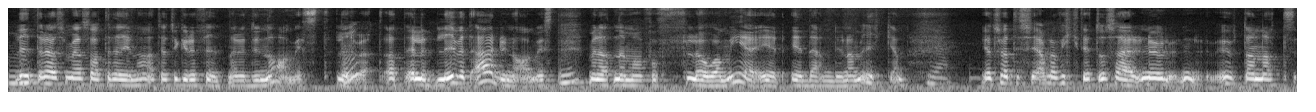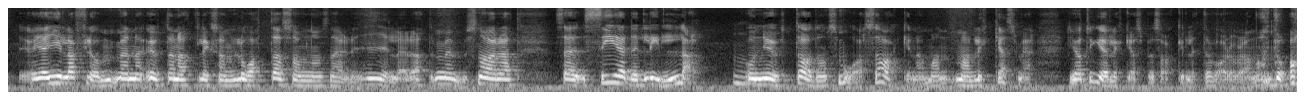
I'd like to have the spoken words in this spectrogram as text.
Mm. Lite det här som jag sa till dig innan, att jag tycker det är fint när det är dynamiskt, livet. Att, eller livet är dynamiskt, Mm. men att när man får flowa med i, i den dynamiken. Ja. Jag tror att det är så jävla viktigt och så här, nu, utan att, jag gillar flum, men utan att liksom låta som någon sån här healer. Att, men snarare att här, se det lilla Och njuta av de små sakerna man, man lyckas med. Jag tycker jag lyckas med saker lite var och varannan dag.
